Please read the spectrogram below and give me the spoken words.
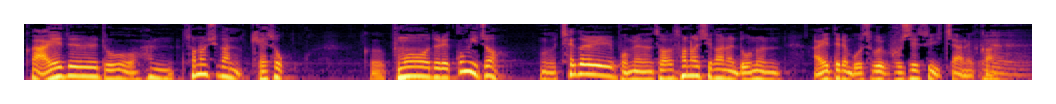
그 아이들도 한 서너 시간 계속 그 부모들의 꿈이죠. 그 책을 보면서 서너 시간을 노는 아이들의 모습을 보실 수 있지 않을까 네.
